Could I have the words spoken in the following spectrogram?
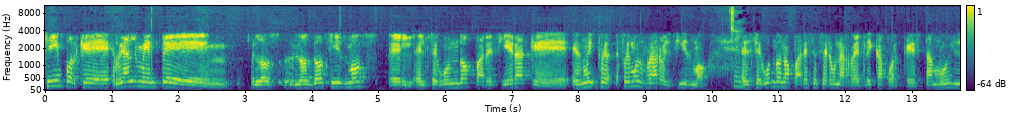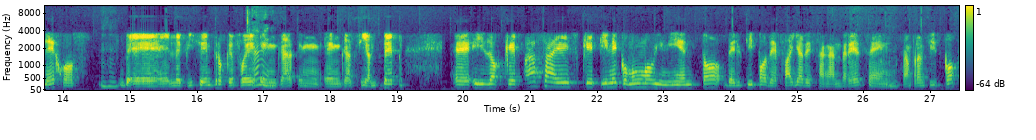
sí, porque realmente mm, los, los dos sismos, el, el segundo pareciera que es muy fue, fue muy raro el sismo. El segundo no parece ser una réplica porque está muy lejos del epicentro que fue ah, en, en, en Gaziantep eh, y lo que pasa es que tiene como un movimiento del tipo de falla de San Andrés en San Francisco,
